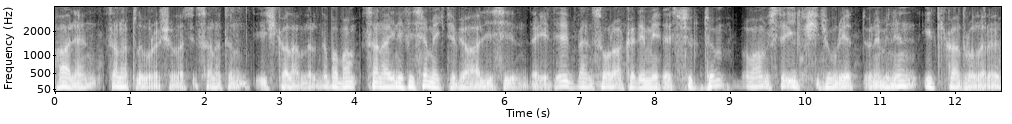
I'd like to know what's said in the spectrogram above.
halen sanatla uğraşıyorlar. Sanatın işik alanlarında. Babam Sanayi Nefise Mektebi alisindeydi. Ben sonra akademide sürttüm. Babam işte ilk Cumhuriyet döneminin ilk kadroları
